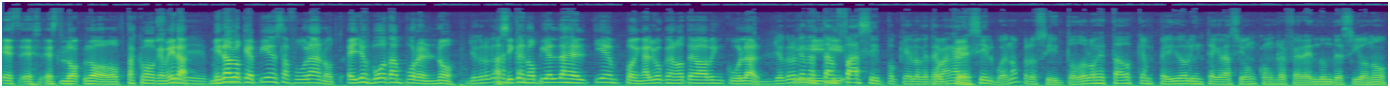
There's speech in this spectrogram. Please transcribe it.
Es, es- es lo, lo adoptas como que mira, Sí, mira lo que piensa fulano, ellos votan por el no. Yo creo que no Así que no pierdas el tiempo en algo que no te va a vincular. Yo creo que no es tan y- fácil porque lo que te ¿Por van a decir, bueno, pero si todos los estados que han pedido la integración con referéndum de sí o no,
